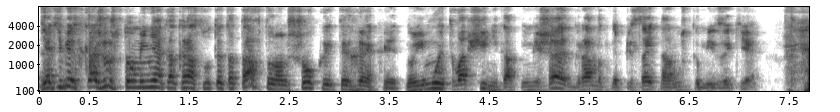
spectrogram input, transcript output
Я тебе скажу, что у меня как раз вот этот автор, он шокает и гэкает, но ему это вообще никак не мешает грамотно писать на русском языке.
